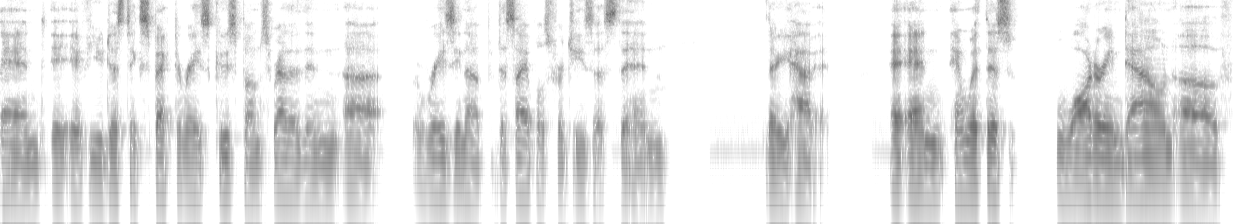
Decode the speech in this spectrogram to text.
And if you just expect to raise goosebumps rather than uh, raising up disciples for Jesus, then there you have it. And and with this watering down of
